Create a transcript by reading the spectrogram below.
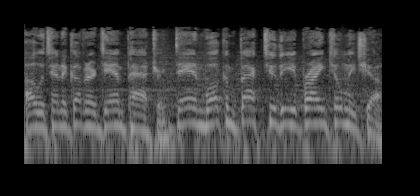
Uh, Lieutenant Governor Dan Patrick. Dan, welcome back to the Brian Kilmeade Show.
